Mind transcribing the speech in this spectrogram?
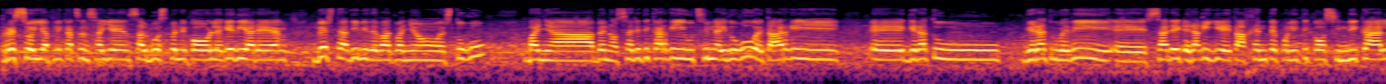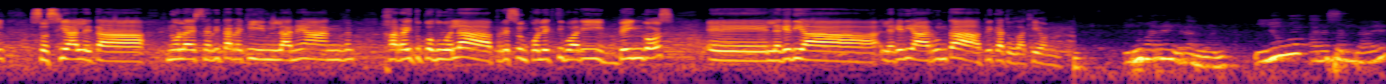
presoi aplikatzen zaien salbuespeneko legediaren beste adibide bat baino ez dugu, baina beno, zaretik argi utzi nahi dugu eta argi e, geratu, geratu bedi e, zarek eragile eta agente politiko, sindikal, sozial eta nola ez herritarrekin lanean jarraituko duela presoen kolektiboari behingoz e, legedia, legedia arrunta aplikatu dakion. Irugarren graduan, inongo arazori gabe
